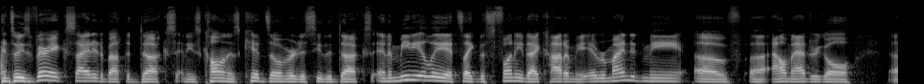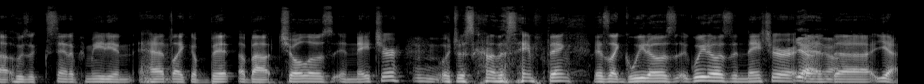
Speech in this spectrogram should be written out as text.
And so he's very excited about the ducks and he's calling his kids over to see the ducks. And immediately it's like this funny dichotomy. It reminded me of uh, Al Madrigal, uh, who's a stand up comedian, Mm-hmm. had like a bit about cholos in nature, which was kind of the same thing. It's like Guido's Guido's in nature. Yeah, and yeah. Uh, yeah,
